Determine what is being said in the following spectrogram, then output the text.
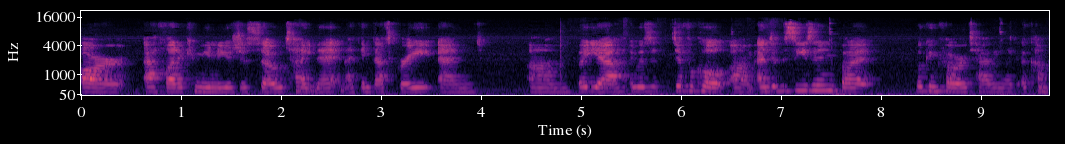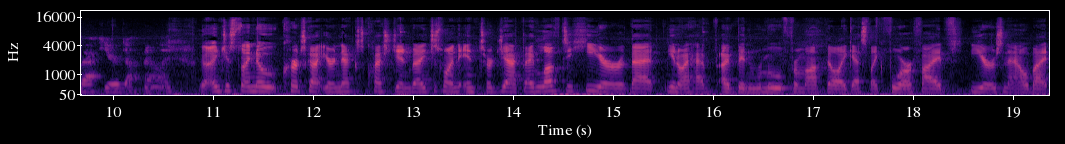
our athletic community is just so tight knit, and I think that's great. And um, but yeah, it was a difficult um, end of the season, but looking forward to having like a comeback year definitely i just i know kurt's got your next question but i just wanted to interject. I love to hear that you know i have i've been removed from montville i guess like four or five years now but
